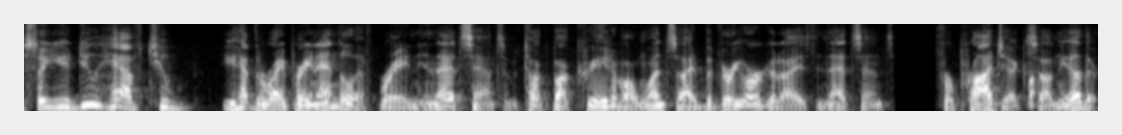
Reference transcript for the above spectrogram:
So you do have two you have the right brain and the left brain in that sense. We talk about creative on one side, but very organized in that sense for projects on the other.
